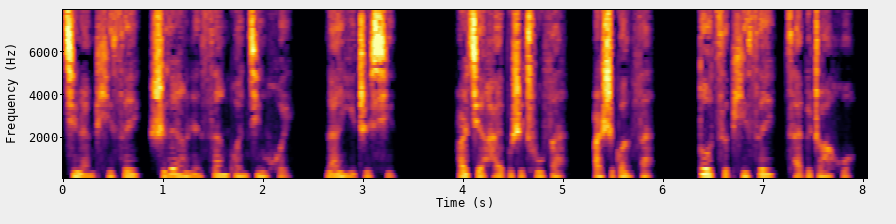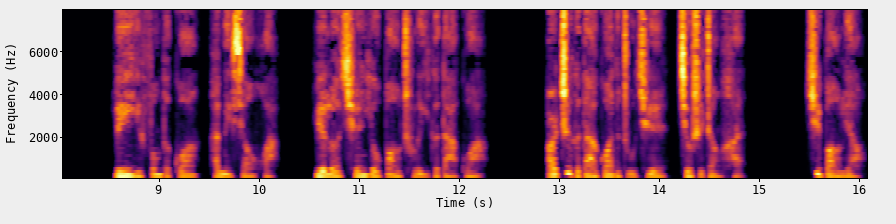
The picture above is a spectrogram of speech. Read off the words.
竟然 P C，实在让人三观尽毁，难以置信。而且还不是初犯，而是惯犯，多次 P C 才被抓获。李易峰的瓜还没消化，娱乐圈又爆出了一个大瓜，而这个大瓜的主角就是张翰。据爆料，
